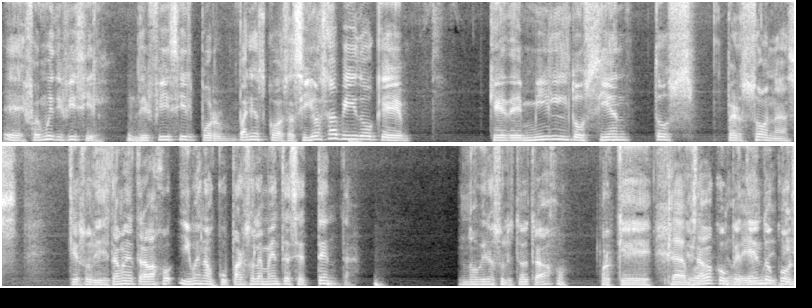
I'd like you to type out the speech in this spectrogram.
eh, fue muy difícil, difícil por varias cosas. Si yo he sabido que, que de 1.200 personas que solicitaban el trabajo iban a ocupar solamente 70, no hubiera solicitado el trabajo, porque Claro, estaba compitiendo con,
